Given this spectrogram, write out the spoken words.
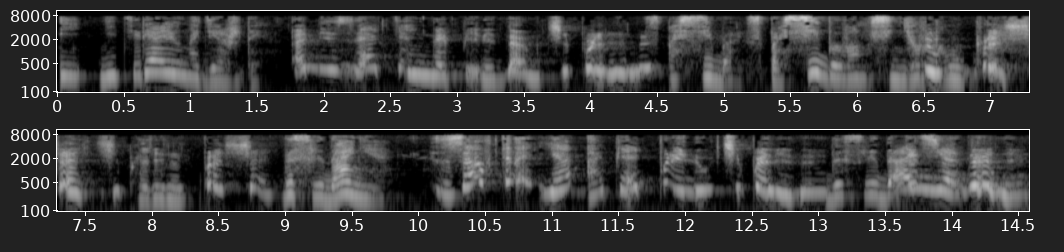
и не теряю надежды. Обязательно передам Чиполлино. Спасибо, спасибо вам, сеньор ну, Паук. Прощай, Чиполлино, прощай. До свидания. Завтра я опять приду, Чиполлино. До свидания. До свидания.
